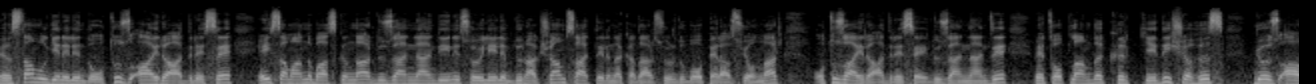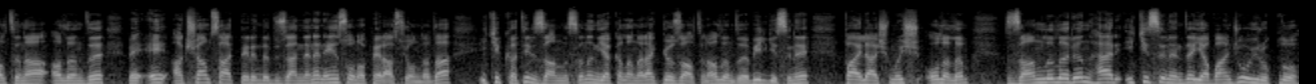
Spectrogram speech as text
ve İstanbul genelinde 30 ayrı adrese eş zamanlı baskınlar düzenlendiğini söyleyelim. Dün akşam saatlerine kadar sürdü bu operasyonlar. 30 ayrı adrese düzenlendi ve toplamda 47 şahıs gözaltına alındı ve e, akşam saatlerinde düzenlenen en son operasyonda da iki katil zanlısının yakalanarak gözaltına alındığı bilgisini paylaşmış olalım. Zanlıların her ikisinin de yabancı uyruklu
